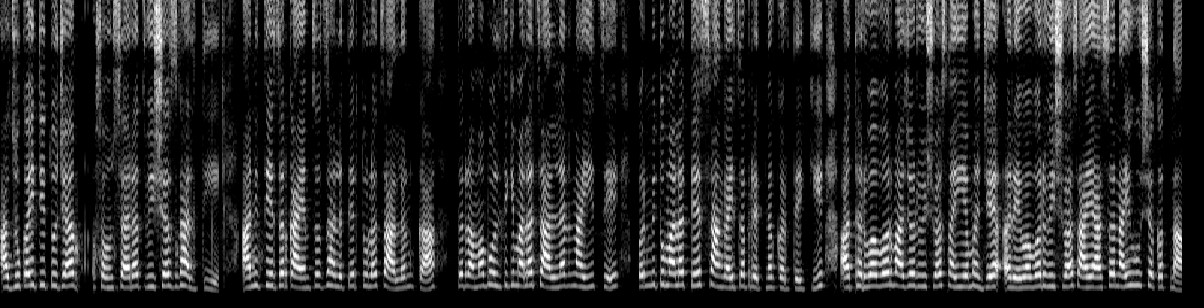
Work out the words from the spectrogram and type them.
अजूनही ती तुझ्या संसारात विषच घालतीये. आणि ते जर कायमचंच झालं तर तुला चालन का? तर रमा बोलते की मला चालणार नाहीच आहे पण मी तुम्हाला तेच सांगायचा प्रयत्न करते की अथर्ववर माझ्यावर विश्वास नाही आहे म्हणजे रेवावर विश्वास आहे असं नाही होऊ शकत ना.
